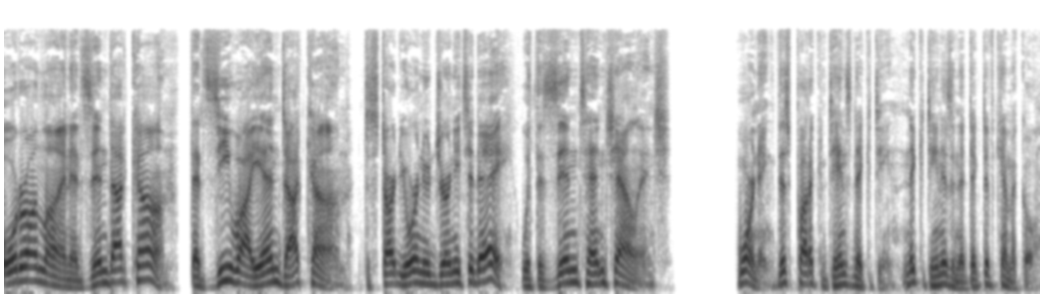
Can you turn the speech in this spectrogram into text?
Order online at Zyn.com. That's Z-Y-N.com to start your new journey today with the Zyn 10 Challenge. Warning this product contains nicotine. Nicotine is an addictive chemical.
